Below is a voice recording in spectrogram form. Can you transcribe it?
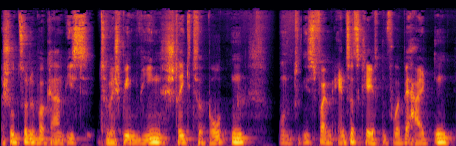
ein Schutzhundeprogramm ist zum Beispiel in Wien strikt verboten und ist vor allem Einsatzkräften vorbehalten,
